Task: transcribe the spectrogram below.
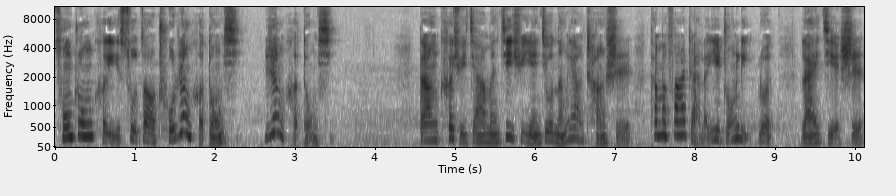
从中可以塑造出任何东西，任何东西。当科学家们继续研究能量场时，他们发展了一种理论来解释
